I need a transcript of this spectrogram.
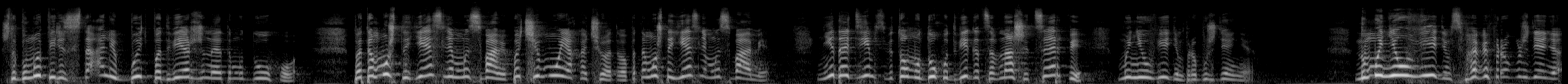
чтобы мы перестали быть подвержены этому духу. Потому что если мы с вами, почему я хочу этого? Потому что если мы с вами не дадим Святому Духу двигаться в нашей церкви, мы не увидим пробуждения. Но мы не увидим с вами пробуждения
